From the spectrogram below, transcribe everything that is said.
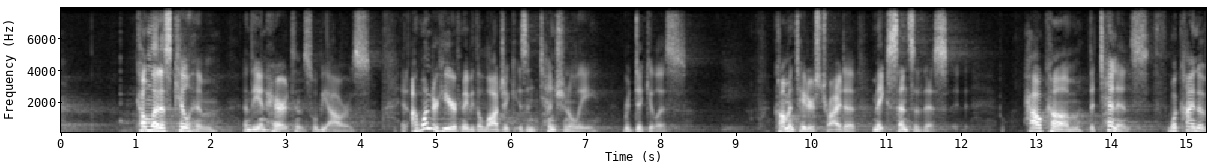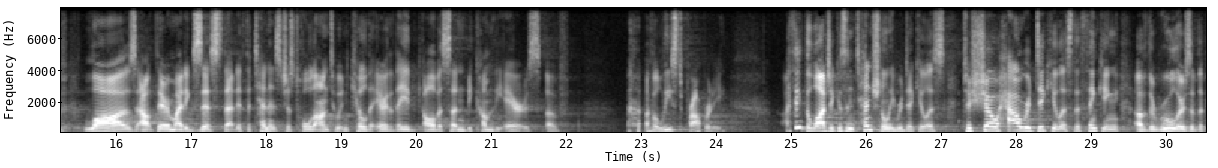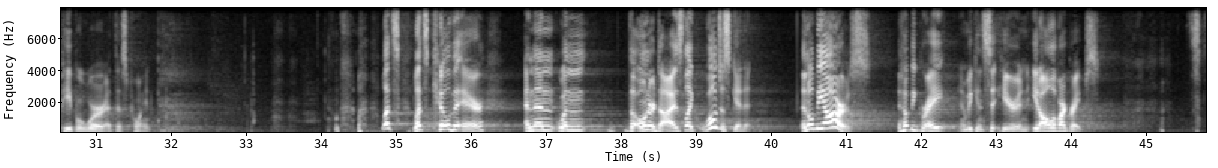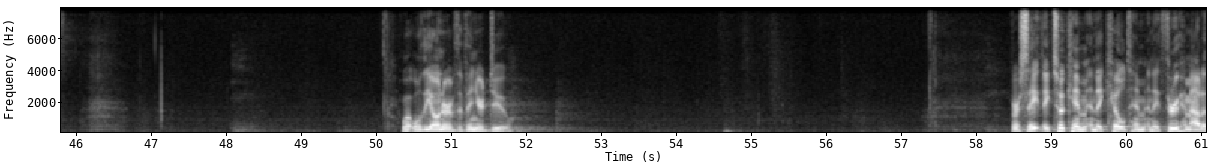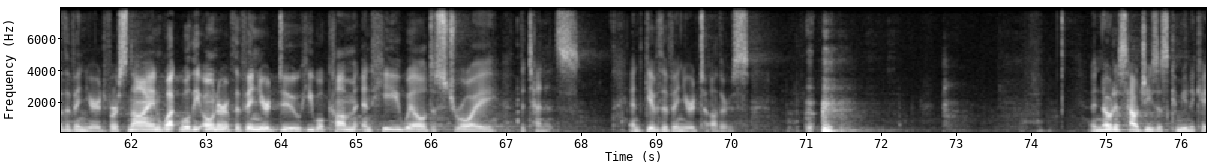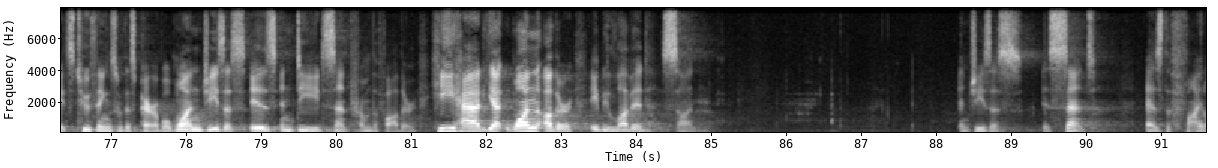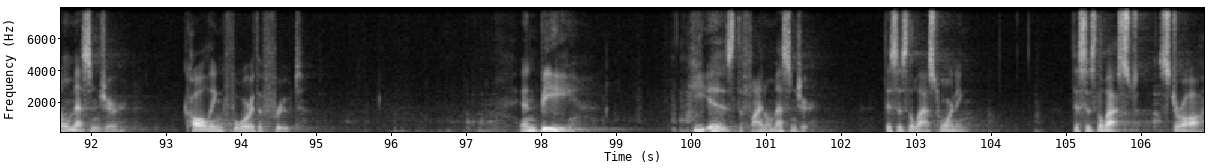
Come, let us kill him, and the inheritance will be ours. And I wonder here if maybe the logic is intentionally ridiculous. Commentators try to make sense of this. How come the tenants, what kind of laws out there might exist that if the tenants just hold on to it and kill the heir, that they all of a sudden become the heirs of, of a leased property? I think the logic is intentionally ridiculous to show how ridiculous the thinking of the rulers of the people were at this point. let's, let's kill the heir, and then when the owner dies, like, we'll just get it. It'll be ours. It'll be great, and we can sit here and eat all of our grapes. what will the owner of the vineyard do? Verse 8, they took him and they killed him and they threw him out of the vineyard. Verse 9, what will the owner of the vineyard do? He will come and he will destroy the tenants and give the vineyard to others. and notice how Jesus communicates two things with this parable. One, Jesus is indeed sent from the Father. He had yet one other, a beloved Son. And Jesus is sent as the final messenger calling for the fruit. And B, he is the final messenger. This is the last warning. This is the last straw.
